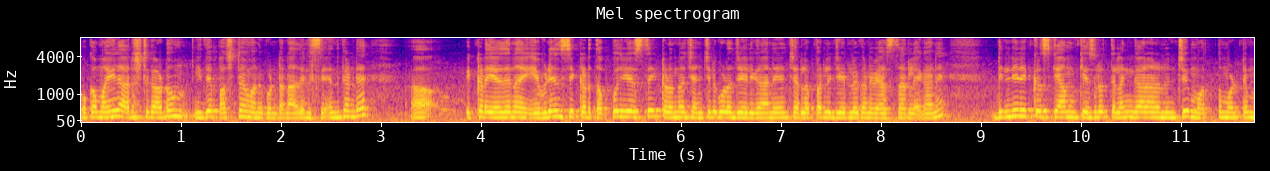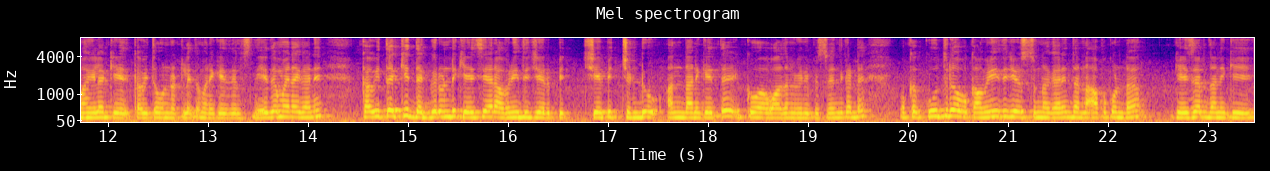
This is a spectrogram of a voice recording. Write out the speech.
ఒక మహిళ అరెస్ట్ కావడం ఇదే ఫస్ట్ టైం అనుకుంటా నాకు తెలిసి. ఎందుకంటే ఇక్కడ ఏదైనా ఎవిడెన్స్ ఇక్కడ తప్పులు చేస్తే ఇక్కడ ఉన్న చెంచలగూడ జైలు కానీ చల్లపల్లి జైల్లో కానీ వేస్తారులే కానీ ఢిల్లీ లిక్కర్ స్కామ్ కేసులో తెలంగాణ నుంచి మొత్తం మొట్టి మహిళ కే- కవిత ఉన్నట్లయితే మనకి తెలుస్తుంది. ఏదేమైనా కానీ కవితకి దగ్గరుండి కేసీఆర్ అవినీతి చేపి చేపించండు అని దానికైతే ఎక్కువ వాదనలు వినిపిస్తుంది. ఎందుకంటే ఒక కూతురు ఒక అవినీతి చేస్తున్నా కానీ దాన్ని ఆపకుండా కేసీఆర్ దానికి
